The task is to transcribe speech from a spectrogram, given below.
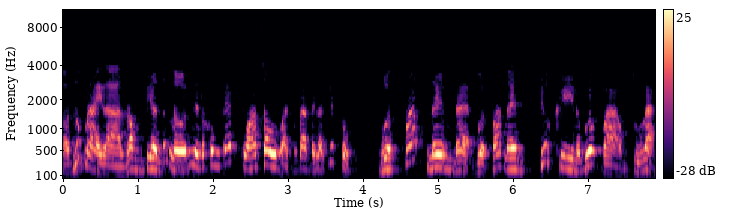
Ờ, lúc này là dòng tiền rất lớn nên nó không test quá sâu và chúng ta thấy là tiếp tục vượt thoát lên để vượt thoát lên trước khi nó bước vào xuống giảm.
